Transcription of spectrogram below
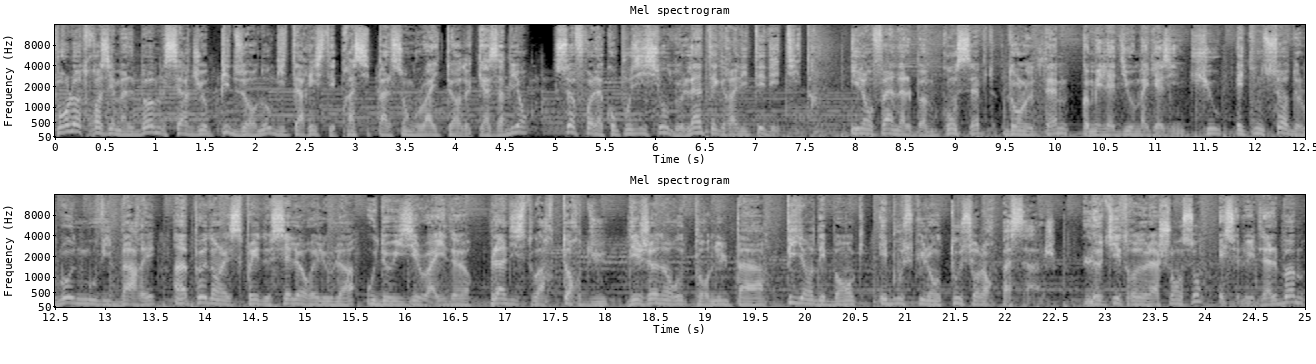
Pour leur troisième album, Sergio Pizzorno, guitariste et principal songwriter de Casabian, s'offre la composition de l'intégralité des titres. Il en fait un album concept dont le thème, comme il a dit au magazine Q, est une sorte de road movie barré, un peu dans l'esprit de Sailor et Lula ou de Easy Rider, plein d'histoires tordues, des jeunes en route pour nulle part, pillant des banques et bousculant tout sur leur passage. Le titre de la chanson et celui de l'album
